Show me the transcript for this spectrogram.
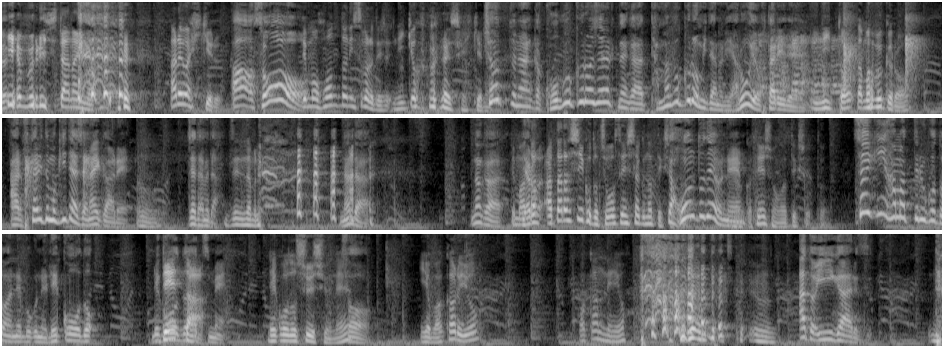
やついや無理したな今あれは弾けるあそうでも本当に素晴らしい2曲ぐらいしか弾けないちょっとなんか小袋じゃなくてなんか玉袋みたいなのやろうよ二人でニット玉袋あれ二人ともギターじゃないかあれ、うんじゃあダメだ全然ダメだなんだなんか新しいこと挑戦したくなってきちゃった。本当だよね。なんかテンション上がってきちゃった。最近ハマってることはね僕ねレコードレコード集め。レコード収集ね。そう。いやわかるよ。わかんねえよ。うん。あと e ガールズだ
